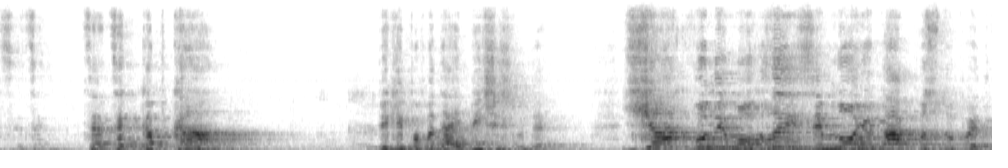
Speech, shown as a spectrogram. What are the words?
це, це, це, це капкан, в який попадає більшість людей. Як вони могли зі мною так поступити?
